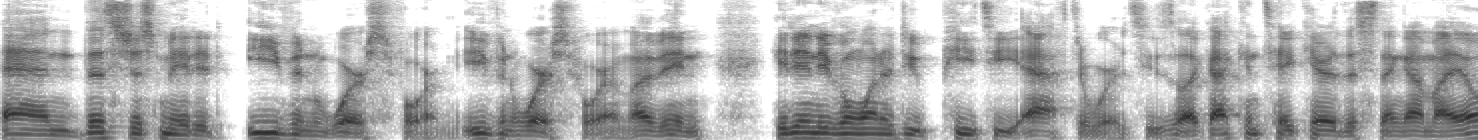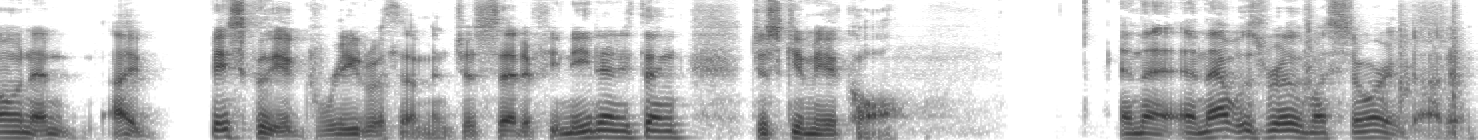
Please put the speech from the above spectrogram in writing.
And this just made it even worse for him, even worse for him. I mean, he didn't even want to do PT afterwards. He's like, I can take care of this thing on my own. And I basically agreed with him and just said, if you need anything, just give me a call and that and that was really my story about it.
